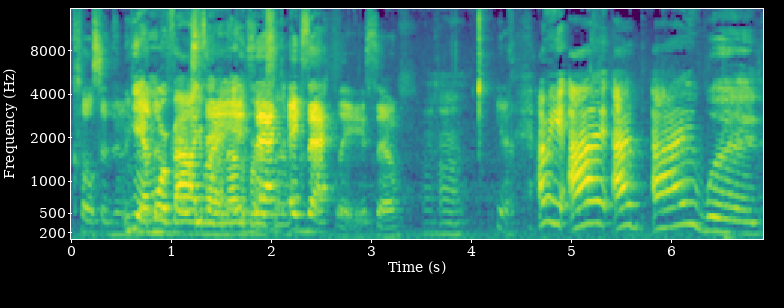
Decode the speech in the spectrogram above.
closer than the Yeah, other more valuable than another Exact- person. Exactly. So Mhm. Yeah. I mean, I, I, I would,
